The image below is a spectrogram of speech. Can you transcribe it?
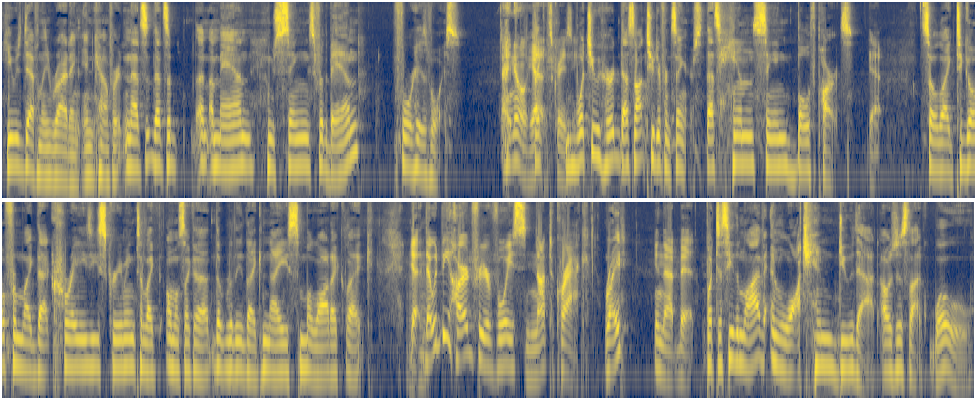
he was definitely riding in comfort and that's that's a a man who sings for the band for his voice I know. Yeah, that's crazy. what you heard that's not two different singers that's him singing both parts. So like to go from like that crazy screaming to like almost like a the really like nice melodic like Yeah, that would be hard for your voice not to crack right in that bit. but to see them live and watch him do that I was just like whoa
